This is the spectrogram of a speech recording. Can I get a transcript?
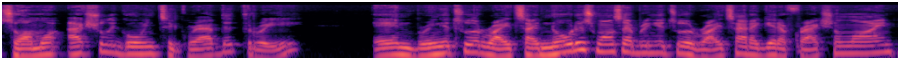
So I'm actually going to grab the 3 and bring it to the right side. Notice once I bring it to the right side, I get a fraction line,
